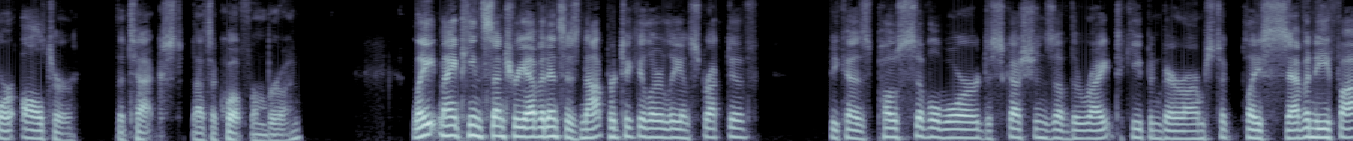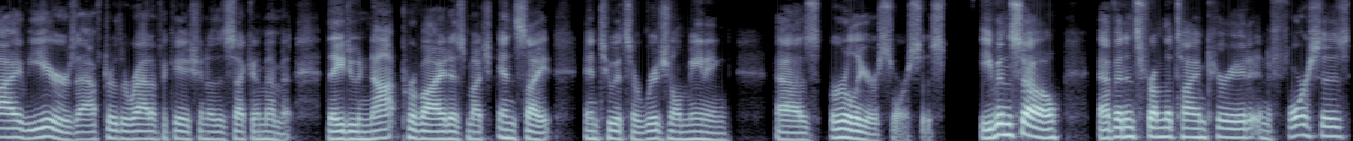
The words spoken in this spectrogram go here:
or alter the text. That's a quote from Bruen. Late 19th century evidence is not particularly instructive. Because post Civil War discussions of the right to keep and bear arms took place 75 years after the ratification of the Second Amendment. They do not provide as much insight into its original meaning as earlier sources. Even so, evidence from the time period enforces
